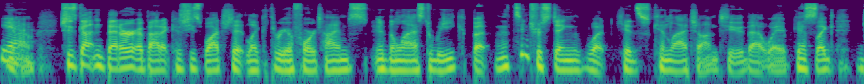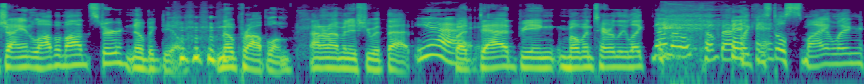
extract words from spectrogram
Yeah. you know, she's gotten better about it because she's watched it like three or four times in the last week. But it's interesting what kids can latch on to that way because like giant lava monster, no big deal, no problem. I don't have an issue with that. yeah But dad being momentarily like, no, no, come back. Like he's still smiling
